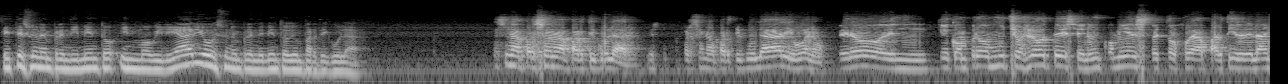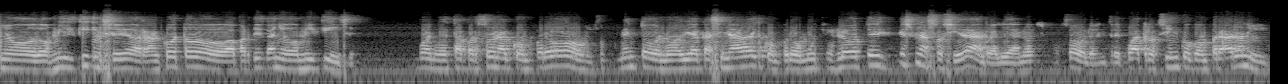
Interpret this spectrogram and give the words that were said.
¿este es un emprendimiento inmobiliario o es un emprendimiento de un particular? Es una persona particular, es una persona particular y bueno, pero en, que compró muchos lotes en un comienzo, esto fue a partir del año 2015, arrancó todo a partir del año 2015. Bueno, esta persona compró, en su momento no había casi nada y compró muchos lotes. Es una sociedad en realidad, no es uno solo. Entre cuatro o cinco compraron y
